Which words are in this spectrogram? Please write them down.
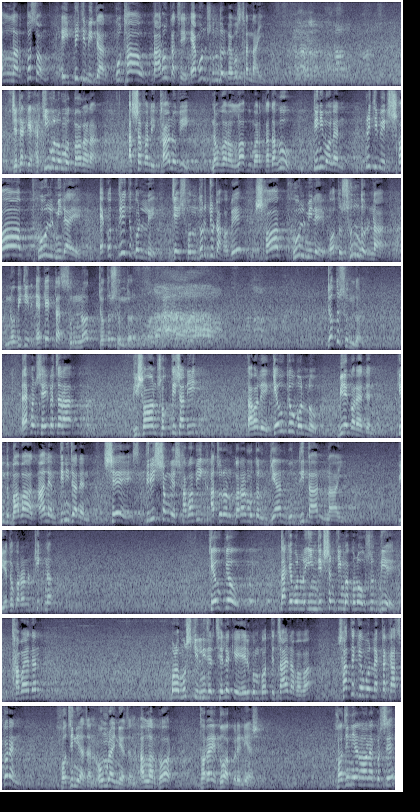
আল্লাহর কসম, এই পৃথিবীতে আর কোথাও কারও কাছে এমন সুন্দর ব্যবস্থা নাই। যেটাকে হাকিমুল উম্মদ মাওলানা আশরাফ আলী থানভি নব্বর আল্লাহ মারকাদাহু, তিনি বলেন পৃথিবীর সব ফুল মিলায়ে একত্রিত করলে যে সৌন্দর্যটা হবে, সব ফুল মিলে অত সুন্দর না। নবীজির এক একটা সুন্নত যত সুন্দর। যত সুন্দর। এখন সেই বেচারা ভীষণ শক্তিশালী। তাহলে কেউ কেউ বলল, বিয়ে করায় দেন। কিন্তু বাবা আলেম, তিনি জানেন, সে স্ত্রীর সঙ্গে স্বাভাবিক আচরণ করার মতন জ্ঞান, বুদ্ধি তার নাই। বিয়ে তো করানো ঠিক না। কেউ কেউ তাকে বলল ইঞ্জেকশন কিংবা কোনো ওষুধ দিয়ে থামায় দেন। বড় মুশকিল, নিজের ছেলেকে এরকম করতে চায় না বাবা। সাথে কেউ বলল, একটা কাজ করেন, হজি নিয়ে যান ওমরাই নিয়ে যান, আল্লাহর ঘর ধরায় দোয়া করে নিয়ে আসেন। হজি নিয়ে রওনা করছে।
